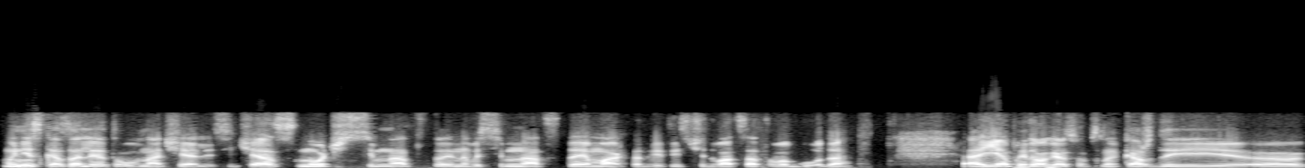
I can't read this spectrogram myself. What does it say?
мы не сказали этого в начале. Сейчас ночь с 17 на 18 марта 2020 года. Я предлагаю, собственно, каждый,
